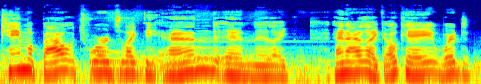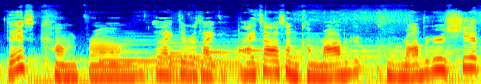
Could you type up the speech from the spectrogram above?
came about towards like the end and like and I was like, okay, where did this come from? Like there was like I saw some camarader- camaradership,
